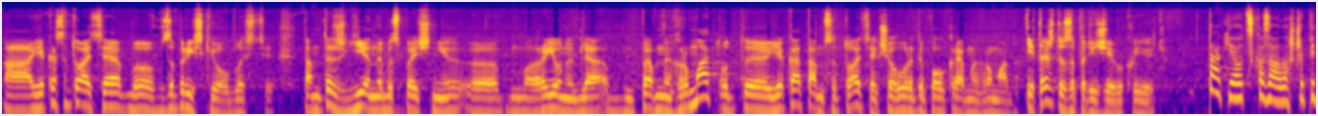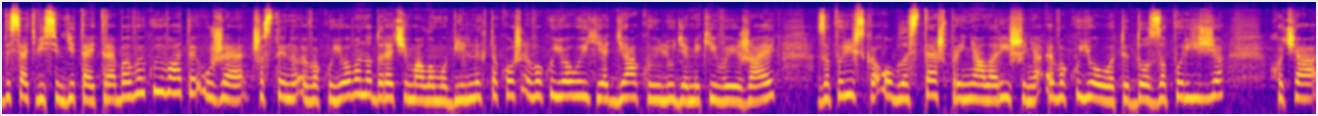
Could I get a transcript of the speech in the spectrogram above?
А яка ситуація в в Запорізькій області? Там теж є небезпечні е, райони для певних громад. От е, яка там ситуація, якщо говорити по окремих громадах? І теж до Запоріжжя евакуюють. Так, я от сказала, що 58 дітей треба евакуювати. Уже частину евакуйовано. До речі, маломобільних також евакуйовують. Я дякую людям, які виїжджають. Запорізька область теж прийняла рішення евакуйовувати до Запоріжжя. Хоча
